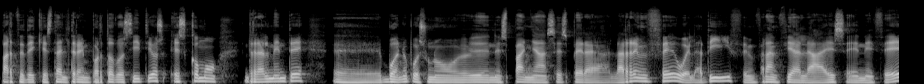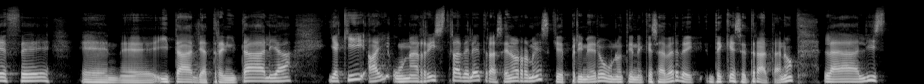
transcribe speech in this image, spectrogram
parte de que está el tren por todos sitios, es como realmente, eh, bueno, pues uno en España se espera la Renfe o el ADIF, en Francia la SNCF, en eh, Italia Trenitalia, y aquí hay una ristra de letras enormes que primero uno tiene que saber de, de qué se trata, ¿no? La lista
